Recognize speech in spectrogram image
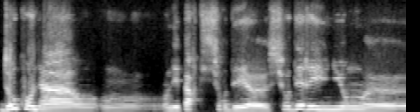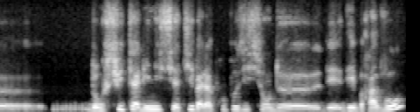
Donc on a, on, est parti sur des euh, sur des réunions. Euh, donc suite à l'initiative, à la proposition de, des, Bravos.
